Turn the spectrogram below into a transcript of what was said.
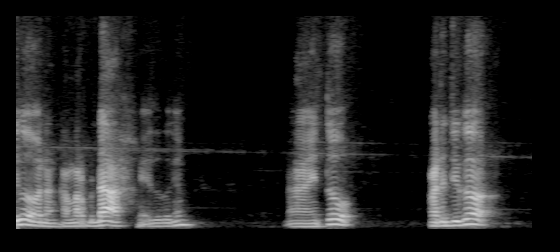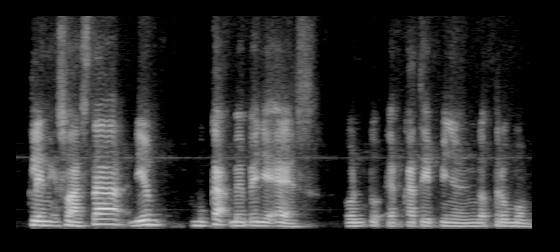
juga nah kamar bedah gitu kan? Nah itu ada juga klinik swasta dia buka BPJS untuk FKTP-nya dokter umum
